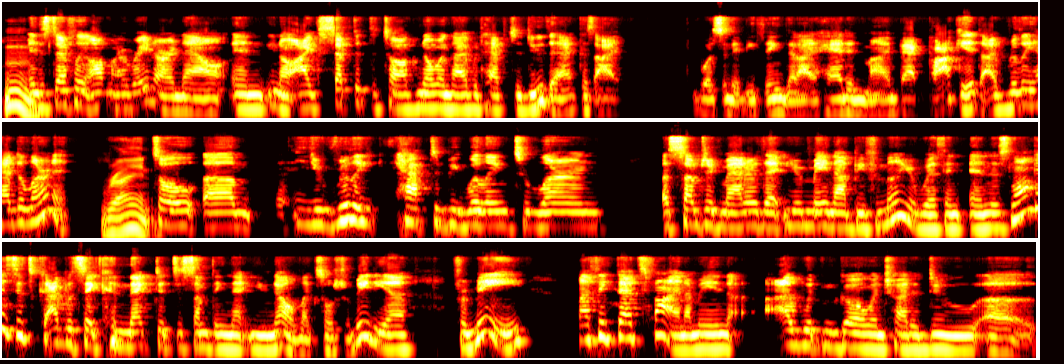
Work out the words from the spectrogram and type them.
Hmm. And it's definitely on my radar now. And, you know, I accepted the talk knowing I would have to do that because I wasn't anything that I had in my back pocket. I really had to learn it. Right. So um, you really have to be willing to learn a subject matter that you may not be familiar with. And, and as long as it's, I would say, connected to something that you know, like social media, for me, I think that's fine. I mean, I wouldn't go and try to do uh,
